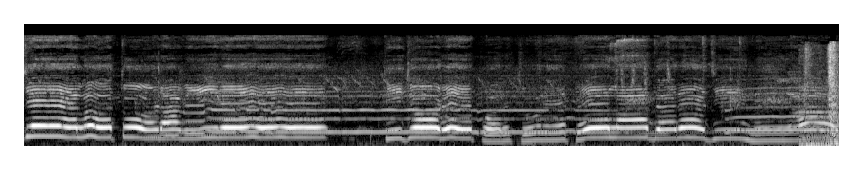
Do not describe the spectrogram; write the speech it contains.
જેલો તોડાવી રે. તીજો રે પર ચોરે પેલા દરજીને આપ્યો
